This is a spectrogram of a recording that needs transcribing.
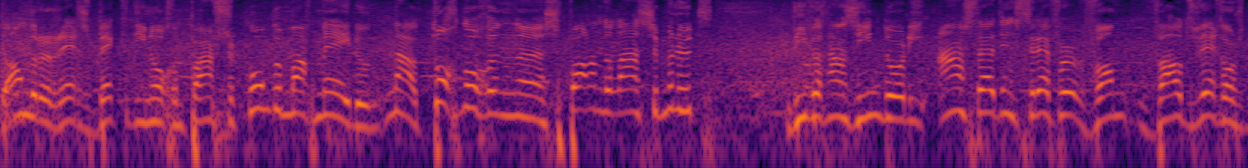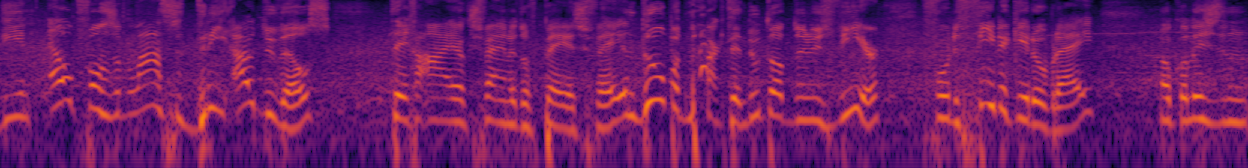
De andere rechtsback die nog een paar seconden mag meedoen. Nou, toch nog een uh, spannende laatste minuut. Die we gaan zien door die aansluitingstreffer van Wout. Die in elk van zijn laatste drie uitduels tegen Ajax, Feyenoord of PSV een doelpunt maakt. En doet dat nu dus weer voor de vierde keer op rij. Ook al is het een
